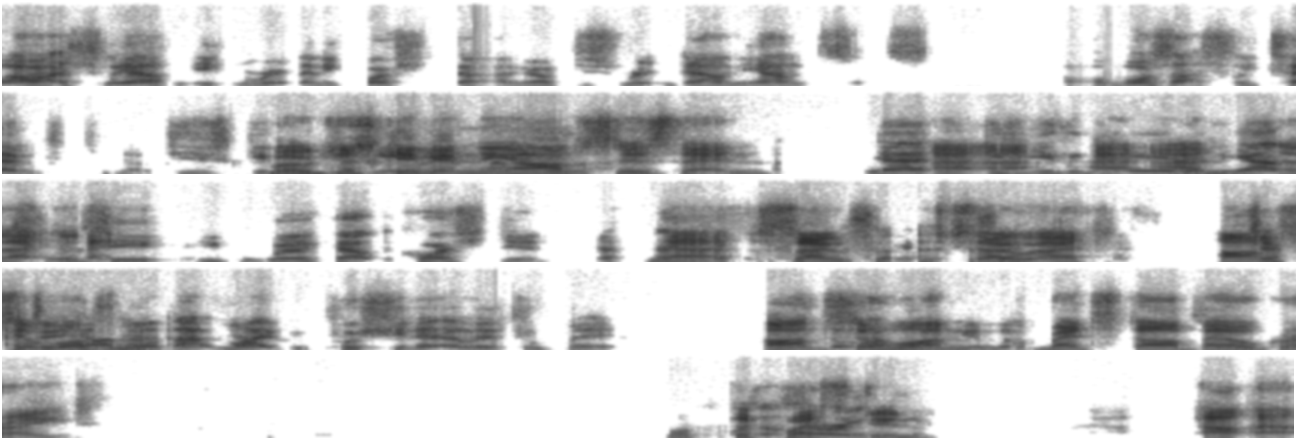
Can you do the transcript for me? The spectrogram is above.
I actually haven't even written any questions down here. I've just written down the answers. I was actually tempted, you know, to just give. Well, you just give him the answers then. Yeah, Uh, give you the uh, year and the answer let- and see if you can work out the question. Yeah. So, So- so uh, answer Jeopardy, one. it? thought that might be pushing it a little bit. Answer one. be a little- Red Star Belgrade. What's the question? Uh,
